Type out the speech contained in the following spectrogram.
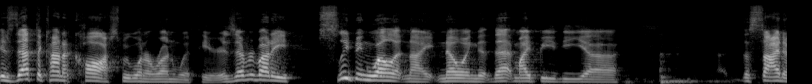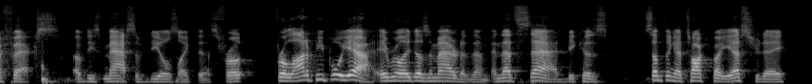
is that the kind of cost we want to run with here? Is everybody sleeping well at night knowing that that might be the uh, the side effects of these massive deals like this? For for a lot of people, yeah, it really doesn't matter to them, and that's sad because something I talked about yesterday.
